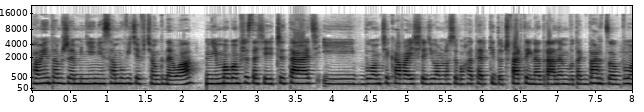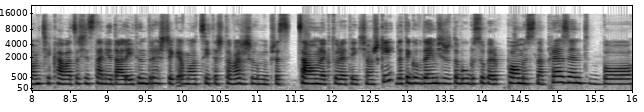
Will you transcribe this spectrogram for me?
Pamiętam, że mnie niesamowicie wciągnęła. Nie mogłam przestać jej czytać i byłam ciekawa i śledziłam losy bohaterki do czwartej nad ranem, bo tak bardzo byłam ciekawa, co się stanie dalej. Ten dreszczyk emocji też towarzyszył mi przez całą lekturę tej książki. Dlatego wydaje mi się, że to byłby super pomysł na prezent, bo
